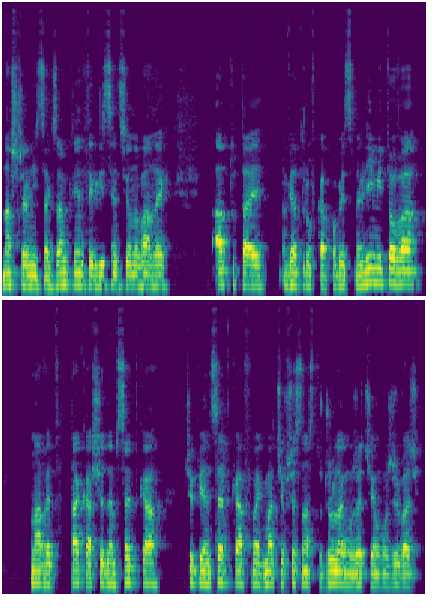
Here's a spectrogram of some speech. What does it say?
na szczelnicach zamkniętych, licencjonowanych, a tutaj wiatrówka powiedzmy limitowa, nawet taka 700 czy 500, jak macie w 16 joulach, możecie ją używać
